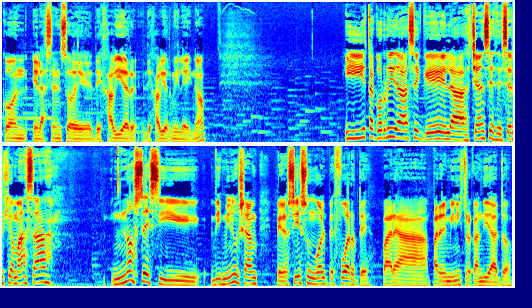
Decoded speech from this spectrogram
con el ascenso de, Javier de Javier Milei, ¿no? Y esta corrida hace que las chances de Sergio Massa no sé si disminuyan, pero sí es un golpe fuerte para, para el ministro candidato.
